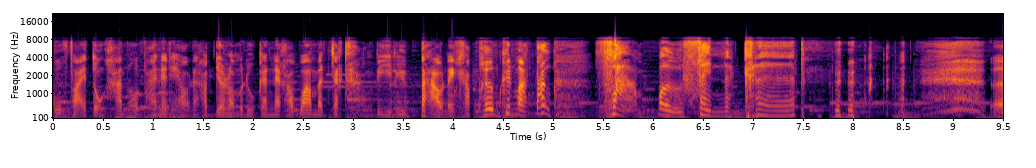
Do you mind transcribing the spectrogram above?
กู้ฝ่ายตรงข้ามทั้งหมดภายในแถวนะครับเดี๋ยวเรามาดูกันนะครับว่ามันจะขังดีหรือเปล่านะครับเพิ่มขึ้นมาตั้ง3เปอร์เซ็นต์นะครับ เอ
